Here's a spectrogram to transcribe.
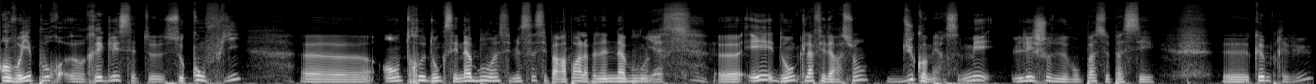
envoyés pour euh, régler cette, euh, ce conflit. euh, entre donc c'est Naboo, hein, c'est bien ça, c'est par rapport à la planète Naboo hein, Yes. et donc la fédération du commerce. Mais les choses ne vont pas se passer comme prévu.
